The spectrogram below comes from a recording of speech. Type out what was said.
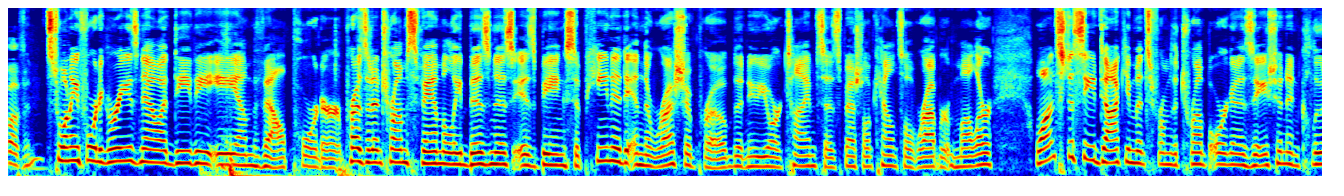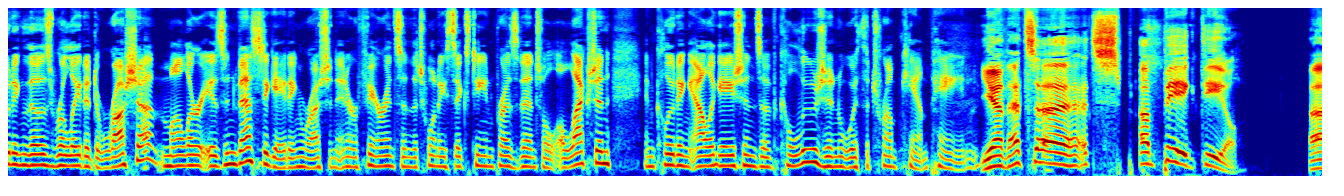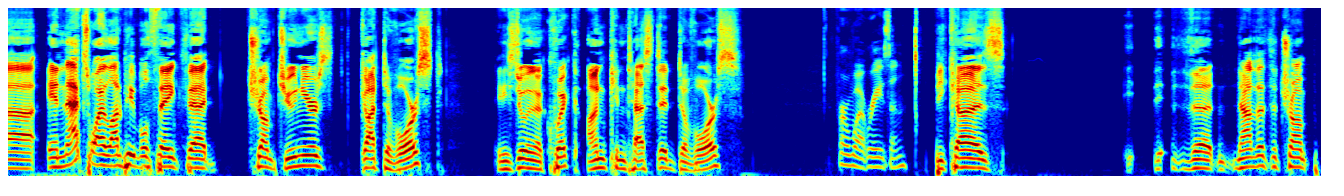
It's 24 degrees now at DVE. I'm Val Porter. President Trump's family business is being subpoenaed in the Russia probe. The New York Times says special counsel Robert Mueller wants to see documents from the Trump organization, including those related to Russia. Mueller is investigating Russian interference in the 2016 presidential election, including allegations of collusion with the Trump campaign. Yeah, that's a that's a big deal, uh, and that's why a lot of people think that Trump Jr.'s got divorced, and he's doing a quick, uncontested divorce For what reason? because the now that the Trump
